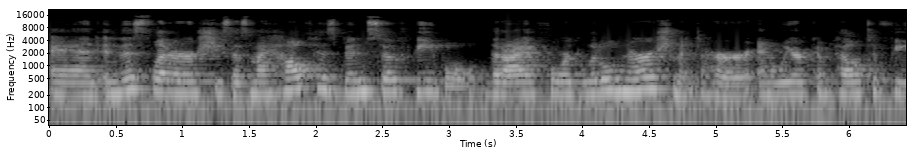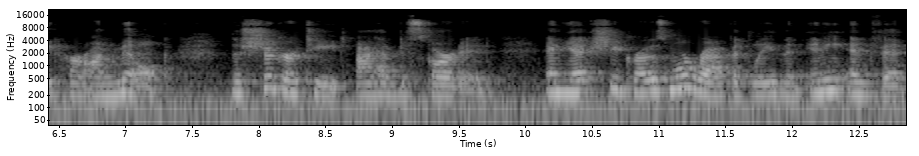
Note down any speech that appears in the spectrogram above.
And in this letter, she says, My health has been so feeble that I afford little nourishment to her, and we are compelled to feed her on milk. The sugar teat I have discarded and yet she grows more rapidly than any infant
